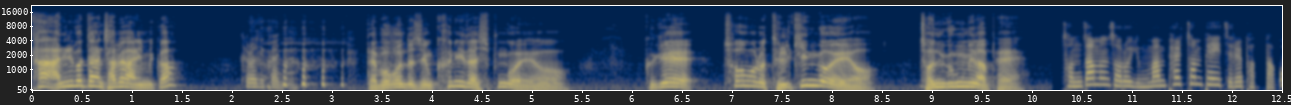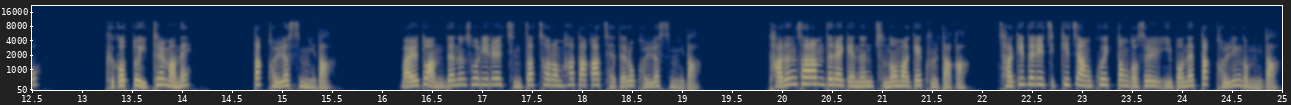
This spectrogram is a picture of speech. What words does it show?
다 안 읽었다는 자백 아닙니까? 그러니까요. 대법원도 지금 큰이다 싶은 거예요. 그게 처음으로 들킨 거예요. 전 국민 앞에. 전자문서로 6만 8천 페이지를 봤다고? 그것도 이틀 만에? 딱 걸렸습니다. 말도 안 되는 소리를 진짜처럼 하다가 제대로 걸렸습니다. 다른 사람들에게는 준엄하게 굴다가 자기들이 지키지 않고 있던 것을 이번에 딱 걸린 겁니다.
